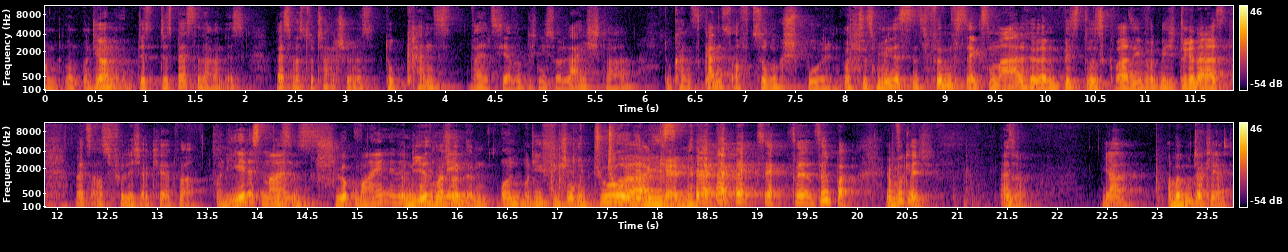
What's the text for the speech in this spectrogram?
Und, und, und Jörn, das, das Beste daran ist, weißt du, was total schön ist? Du kannst, weil es ja wirklich nicht so leicht war, du kannst ganz oft zurückspulen und es mindestens fünf, sechs Mal hören, bis du es quasi wirklich drin hast, weil es ausführlich erklärt war. Und jedes Mal einen Schluck Wein in den Und jedes Mal Mund schon nehmen und, und die, die Struktur, Struktur genießen. erkennen. sehr, sehr, super. Ja, wirklich. Also, ja, aber gut erklärt.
